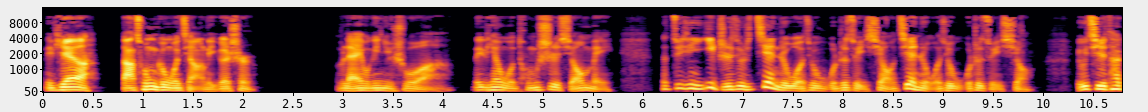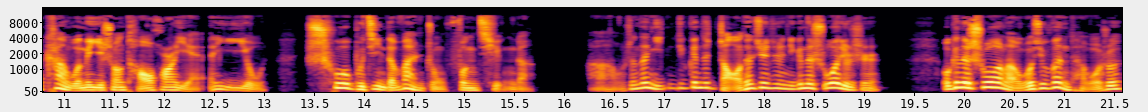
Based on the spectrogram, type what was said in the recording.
那天啊，大葱跟我讲了一个事儿。来，我跟你说啊，那天我同事小美，她最近一直就是见着我就捂着嘴笑，见着我就捂着嘴笑。尤其是她看我那一双桃花眼，哎呦，说不尽的万种风情啊！啊，我说那你你就跟他找他去去，你跟他说就是。我跟他说了，我过去问他，我说：“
